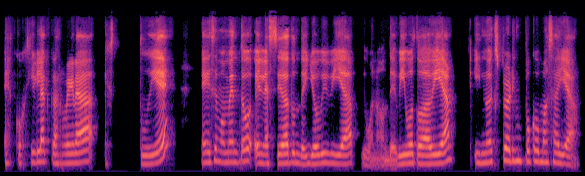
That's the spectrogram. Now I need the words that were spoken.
escogí la carrera, estudié en ese momento en la ciudad donde yo vivía, y bueno, donde vivo todavía, y no exploré un poco más allá.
